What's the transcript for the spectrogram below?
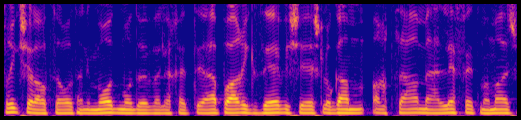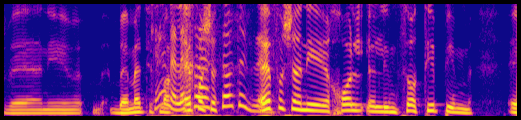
פריק של הרצאות, אני מאוד מאוד אוהב ללכת. היה פה אריק זאבי, שיש לו גם הרצאה מאלפת ממש, ואני באמת כן, אשמח. על איך איפה ש- לעשות את זה. איפה שאני יכול למצוא טיפים, אה,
